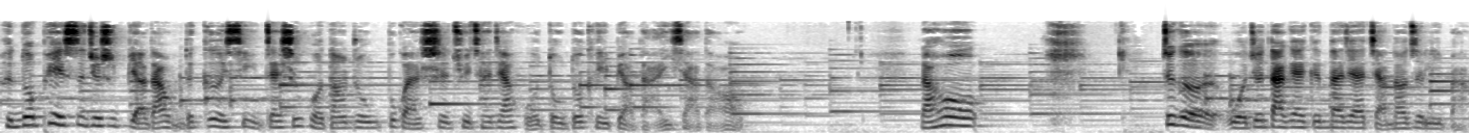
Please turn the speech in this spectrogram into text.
很多配饰就是表达我们的个性，在生活当中，不管是去参加活动，都可以表达一下的哦。然后。这个我就大概跟大家讲到这里吧。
